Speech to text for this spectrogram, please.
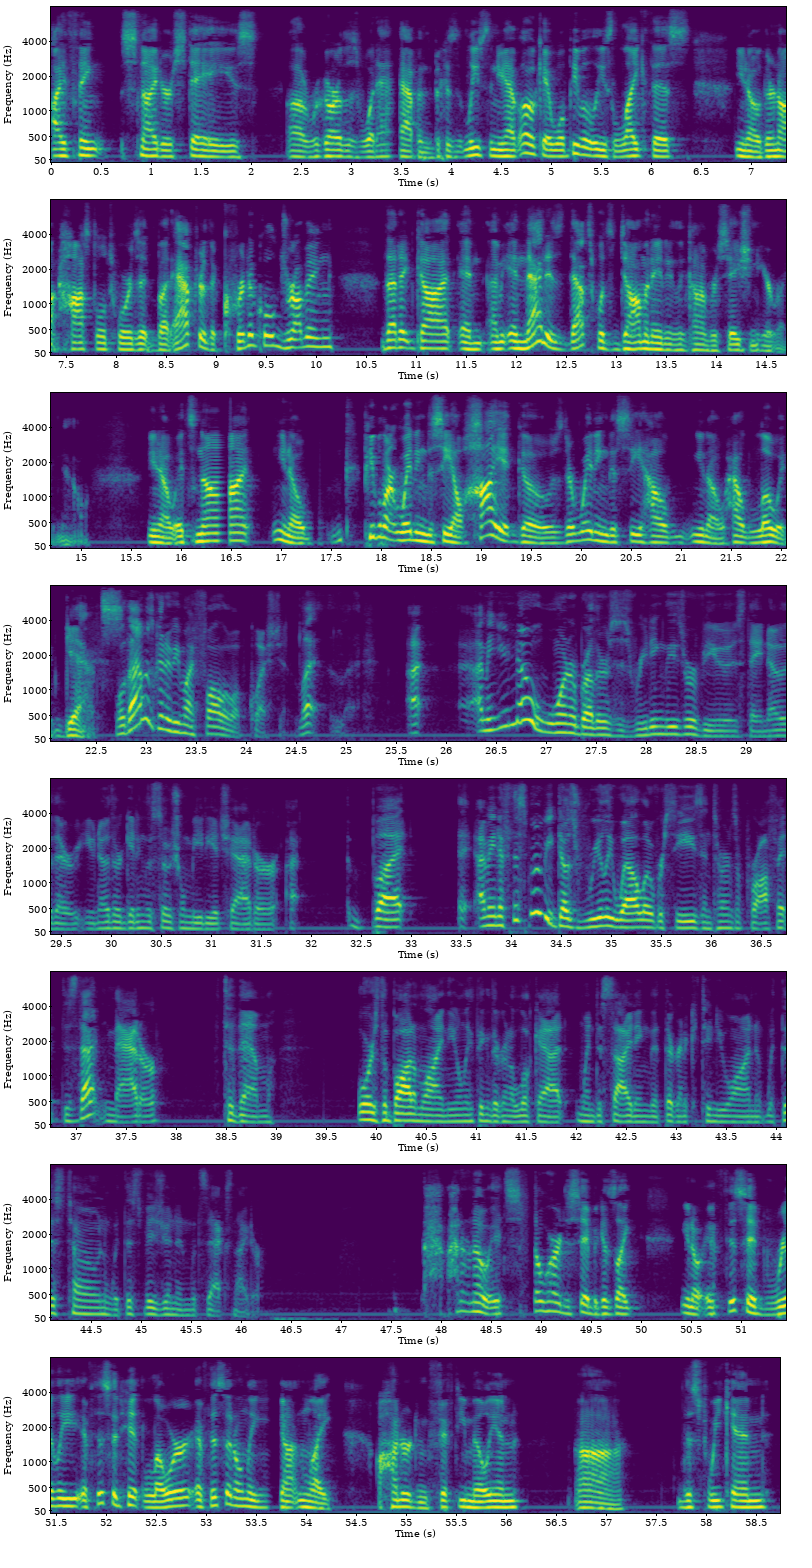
I think Snyder stays uh, regardless of what happens because at least then you have okay, well people at least like this, you know, they're not hostile towards it. But after the critical drubbing that it got, and I mean, and that is that's what's dominating the conversation here right now. You know, it's not, you know, people aren't waiting to see how high it goes. They're waiting to see how, you know, how low it gets. Well, that was going to be my follow-up question. Let, I I mean, you know, Warner Brothers is reading these reviews. They know they're, you know, they're getting the social media chatter. I, but I mean, if this movie does really well overseas in terms of profit, does that matter to them? Or is the bottom line the only thing they're going to look at when deciding that they're going to continue on with this tone, with this vision, and with Zack Snyder? I don't know. It's so hard to say because, like, you know, if this had really, if this had hit lower, if this had only gotten like 150 million uh, this weekend,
